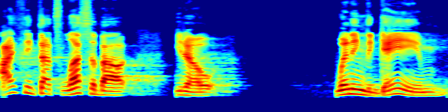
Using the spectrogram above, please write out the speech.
I think that's less about, you know, winning the game,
